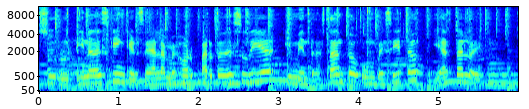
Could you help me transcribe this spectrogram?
su rutina de skincare sea la mejor parte de su día y mientras tanto un besito y hasta luego.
